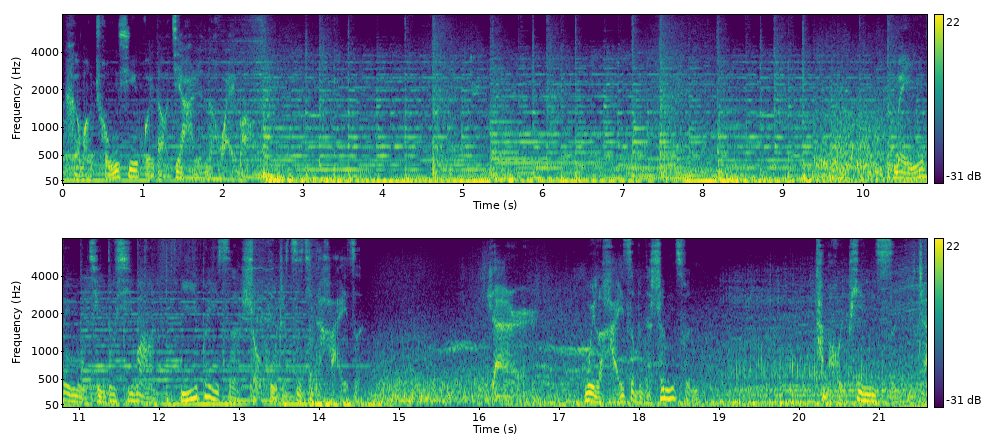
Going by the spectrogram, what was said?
渴望重新回到家人的怀抱。每一位母亲都希望一辈子守护着自己的孩子，然而，为了孩子们的生存，他们会拼死一战。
